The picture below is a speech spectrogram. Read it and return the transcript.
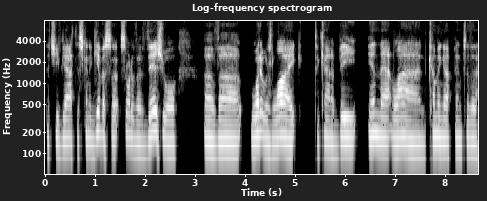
that you've got that's going to give us a sort of a visual of uh, what it was like to kind of be in that line coming up into the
